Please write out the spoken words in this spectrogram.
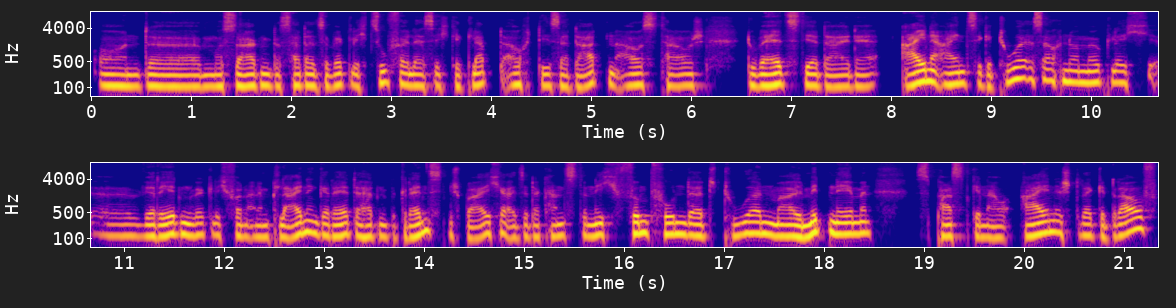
und äh, muss sagen, das hat also wirklich zuverlässig geklappt, auch dieser Datenaustausch. Du wählst dir deine eine einzige Tour ist auch nur möglich. Äh, wir reden wirklich von einem kleinen Gerät, der hat einen begrenzten Speicher, also da kannst du nicht 500 Touren mal mitnehmen. Es passt genau eine Strecke drauf,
